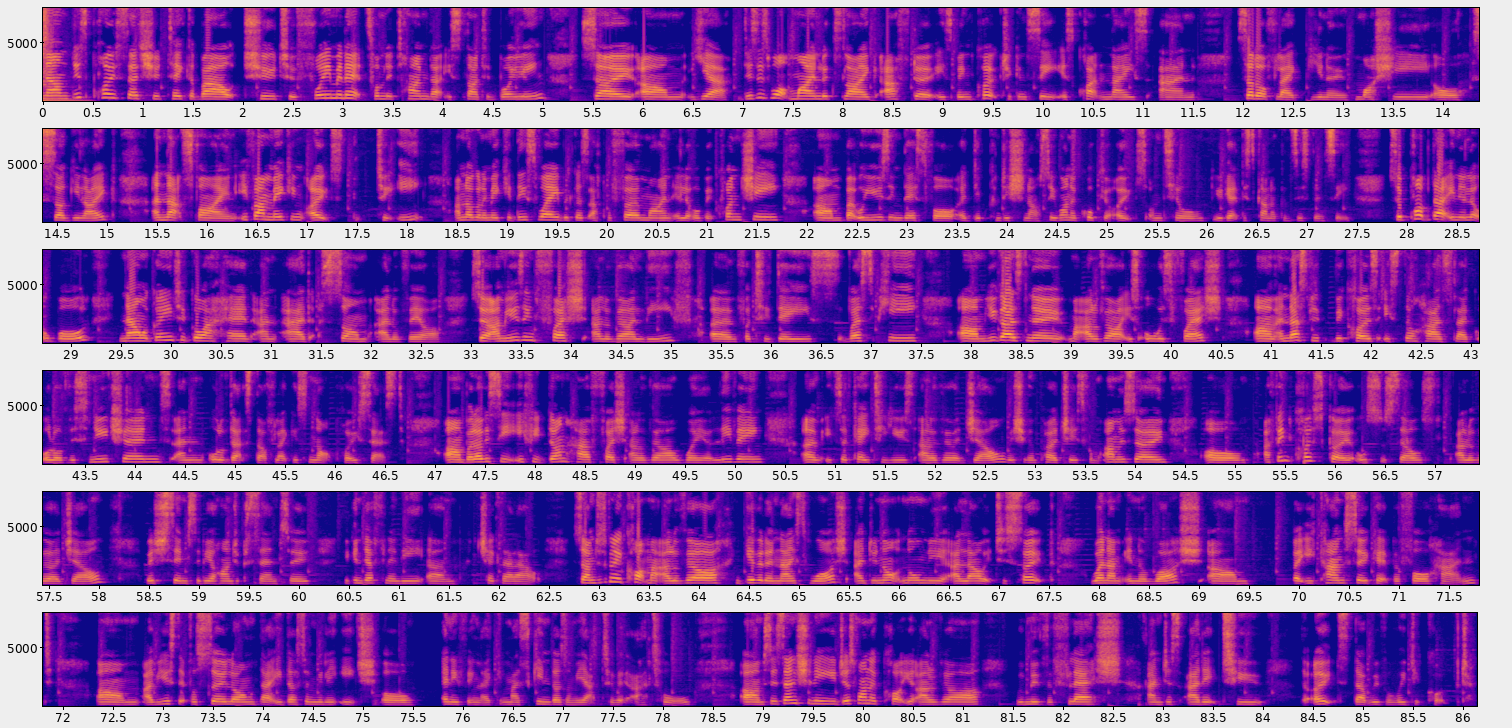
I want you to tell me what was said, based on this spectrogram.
Now this process should take about two to three minutes from the time that it started boiling. So um, yeah, this is what mine looks like after it's been cooked. You can see it's quite nice and sort of like, you know, mushy or soggy like. And that's fine. If I'm making oats to eat, I'm not going to make it this way because I prefer mine a little bit crunchy. Um, but we're using this for a deep conditioner. So you want to cook your oats until you get this kind of consistency. So pop that in a little bowl. Now we're going going to go ahead and add some aloe vera. So I'm using fresh aloe vera leaf um, for today's recipe. Um, you guys know my aloe vera is always fresh. Um, and that's because it still has like all of its nutrients and all of that stuff like it's not processed. Um, but obviously if you don't have fresh aloe vera where you're living um, it's okay to use aloe vera gel which you can purchase from Amazon or I think Costco also sells aloe vera gel which seems to be 100% so you can definitely um, check that out. So I'm just going to cut my aloe vera give it a nice wash. I do not normally allow it to soak when I'm in a rush um, but you can soak it beforehand. Um, I've used it for so long that it doesn't really itch or anything like my skin doesn't react to it at all. Um, so essentially you just want to cut your aloe vera remove the flesh and just add it to the oats that we've already cooked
